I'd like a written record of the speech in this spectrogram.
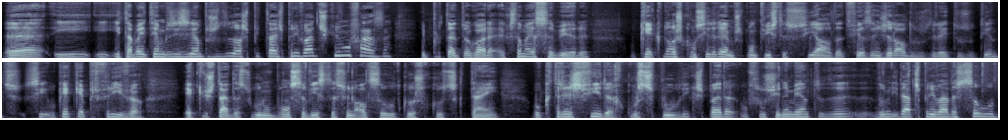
Uh, e, e, e, também temos exemplos de hospitais privados que o não fazem. E, portanto, agora a questão é saber o que é que nós consideramos, do ponto de vista social, da defesa em geral dos direitos dos utentes, se, o que é que é preferível. É que o Estado assegure um bom Serviço Nacional de Saúde com os recursos que tem, ou que transfira recursos públicos para o funcionamento de, de unidades privadas de saúde.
